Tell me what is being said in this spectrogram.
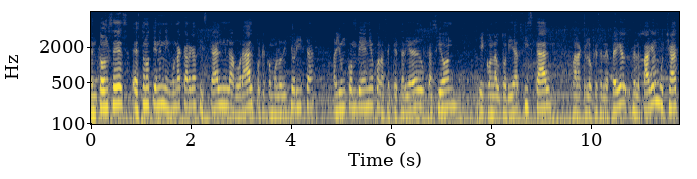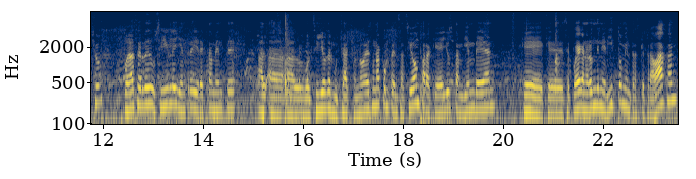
Entonces, esto no tiene ninguna carga fiscal ni laboral, porque como lo dije ahorita, hay un convenio con la Secretaría de Educación y con la autoridad fiscal para que lo que se le, pague al muchacho pueda ser deducible y entre directamente a los bolsillos del muchacho. No es una compensación para que ellos también vean que, que se puede ganar un dinerito mientras que trabajan,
